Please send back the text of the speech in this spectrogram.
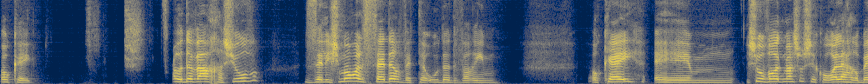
אוקיי. עוד דבר חשוב, זה לשמור על סדר ותיעוד הדברים. אוקיי? אמ, שוב, עוד משהו שקורה להרבה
